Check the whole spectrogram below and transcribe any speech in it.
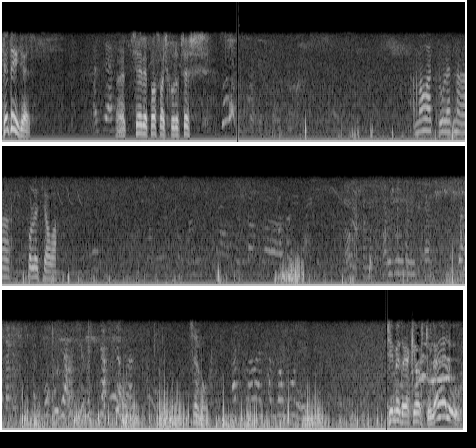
Gdzie ty idziesz? E, Ciebie posłać, kurde, przecież... A mała królewna poleciała. O kurde, ja się wystraszyłem. Czemu? Idziemy do jakiegoś tunelu.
